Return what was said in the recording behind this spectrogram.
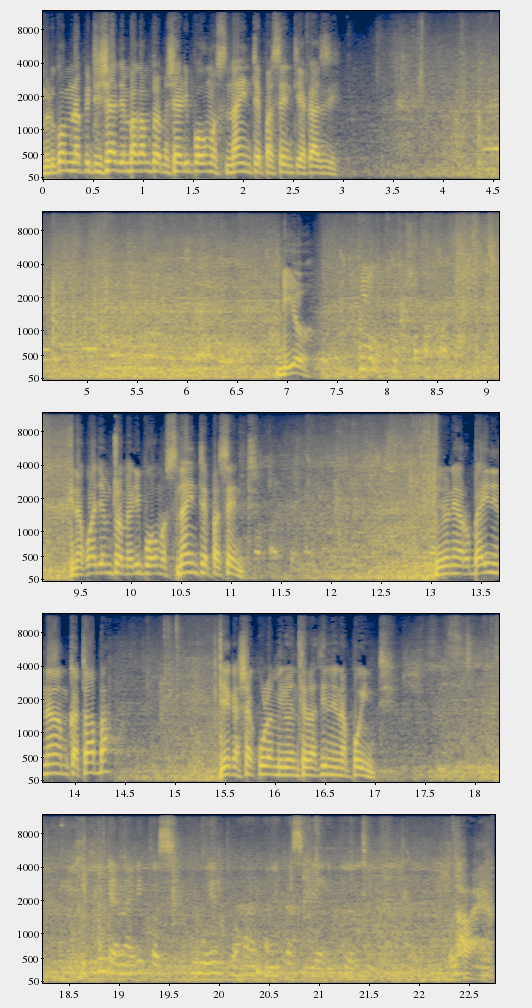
mlikuwa mnapitishaje mpaka mtu ameshalipwa almost 90% ya kazi? Ndio. Inakuwaje mtu amelipwa almost 90%? Milioni 40 na mkataba? Je, kashakula milioni 30 na point. Kipindi analipa sikuwepo hapa, nika sijaripoti. Haya.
